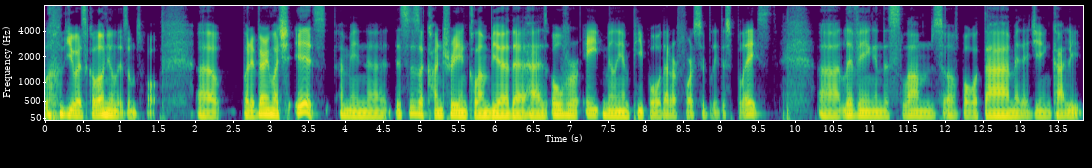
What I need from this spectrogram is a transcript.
U.S. colonialism's fault. Uh, but it very much is. I mean, uh, this is a country in Colombia that has over 8 million people that are forcibly displaced, uh, living in the slums of Bogota, Medellin, Cali,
